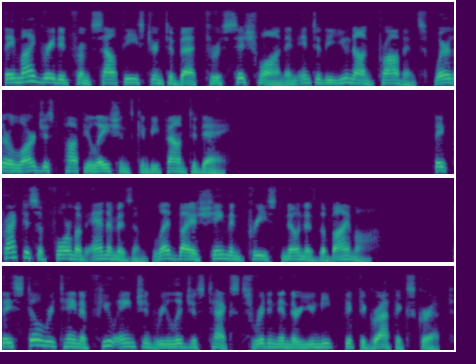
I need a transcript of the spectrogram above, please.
They migrated from southeastern Tibet through Sichuan and into the Yunnan province, where their largest populations can be found today. They practice a form of animism, led by a shaman priest known as the Bimo. They still retain a few ancient religious texts written in their unique pictographic script.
